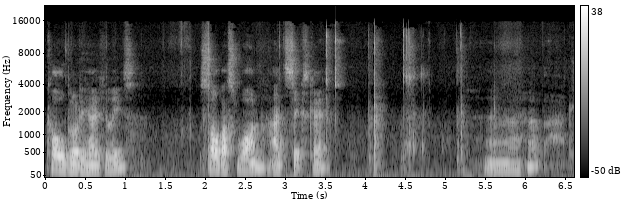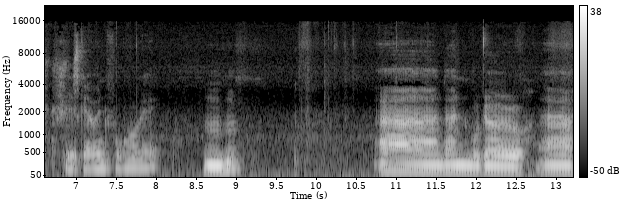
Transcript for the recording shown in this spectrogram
Call Bloody Hercules. Soul Blast 1, add 6k. Uh-huh. She's going for it. Mm-hmm. And then we'll go uh,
